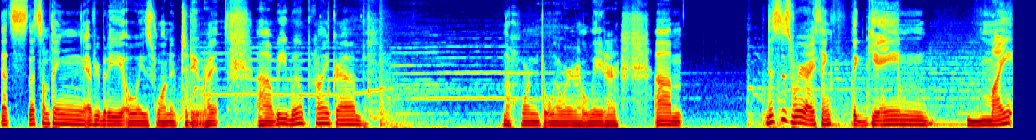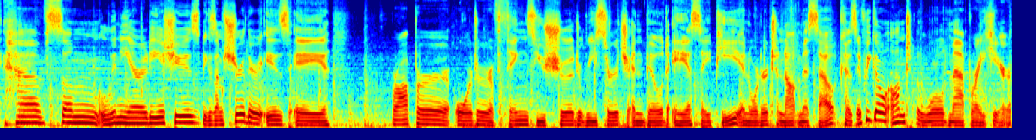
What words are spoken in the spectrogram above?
That's that's something everybody always wanted to do, right? Uh, we will probably grab the horn blower later. Um, this is where I think the game might have some linearity issues because I'm sure there is a proper order of things you should research and build ASAP in order to not miss out. Because if we go onto the world map right here,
